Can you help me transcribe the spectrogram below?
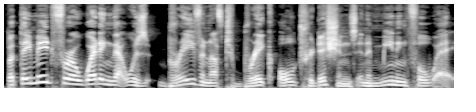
but they made for a wedding that was brave enough to break old traditions in a meaningful way.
